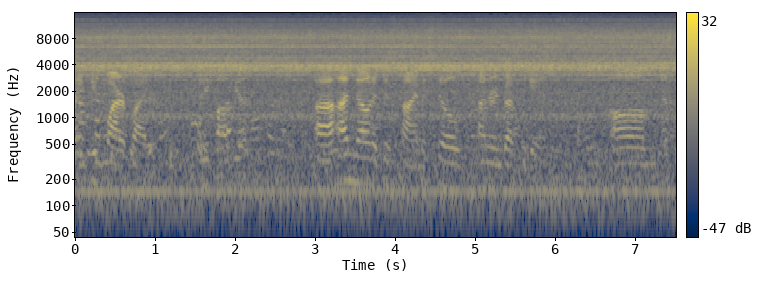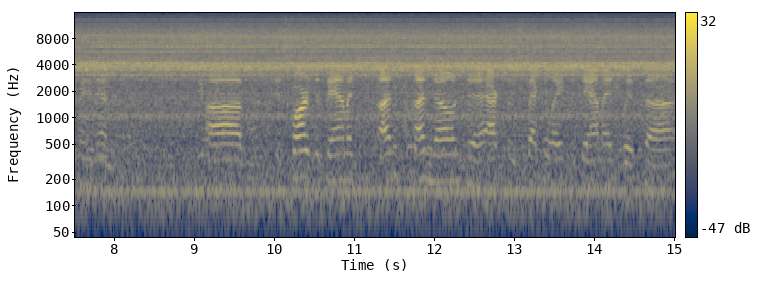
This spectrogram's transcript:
22 firefighters. Any cause yet? Uh, unknown at this time. It's still under investigation. Um, estimated damage. Uh, as far as the damage, un unknown to actually speculate the damage with, uh,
